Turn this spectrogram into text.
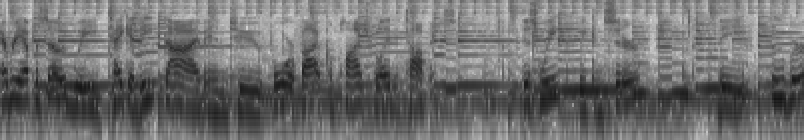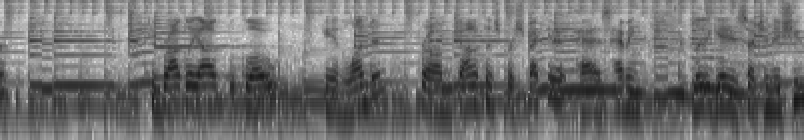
Every episode, we take a deep dive into four or five compliance related topics. This week, we consider the Uber imbroglio in London from Jonathan's perspective as having litigated such an issue.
